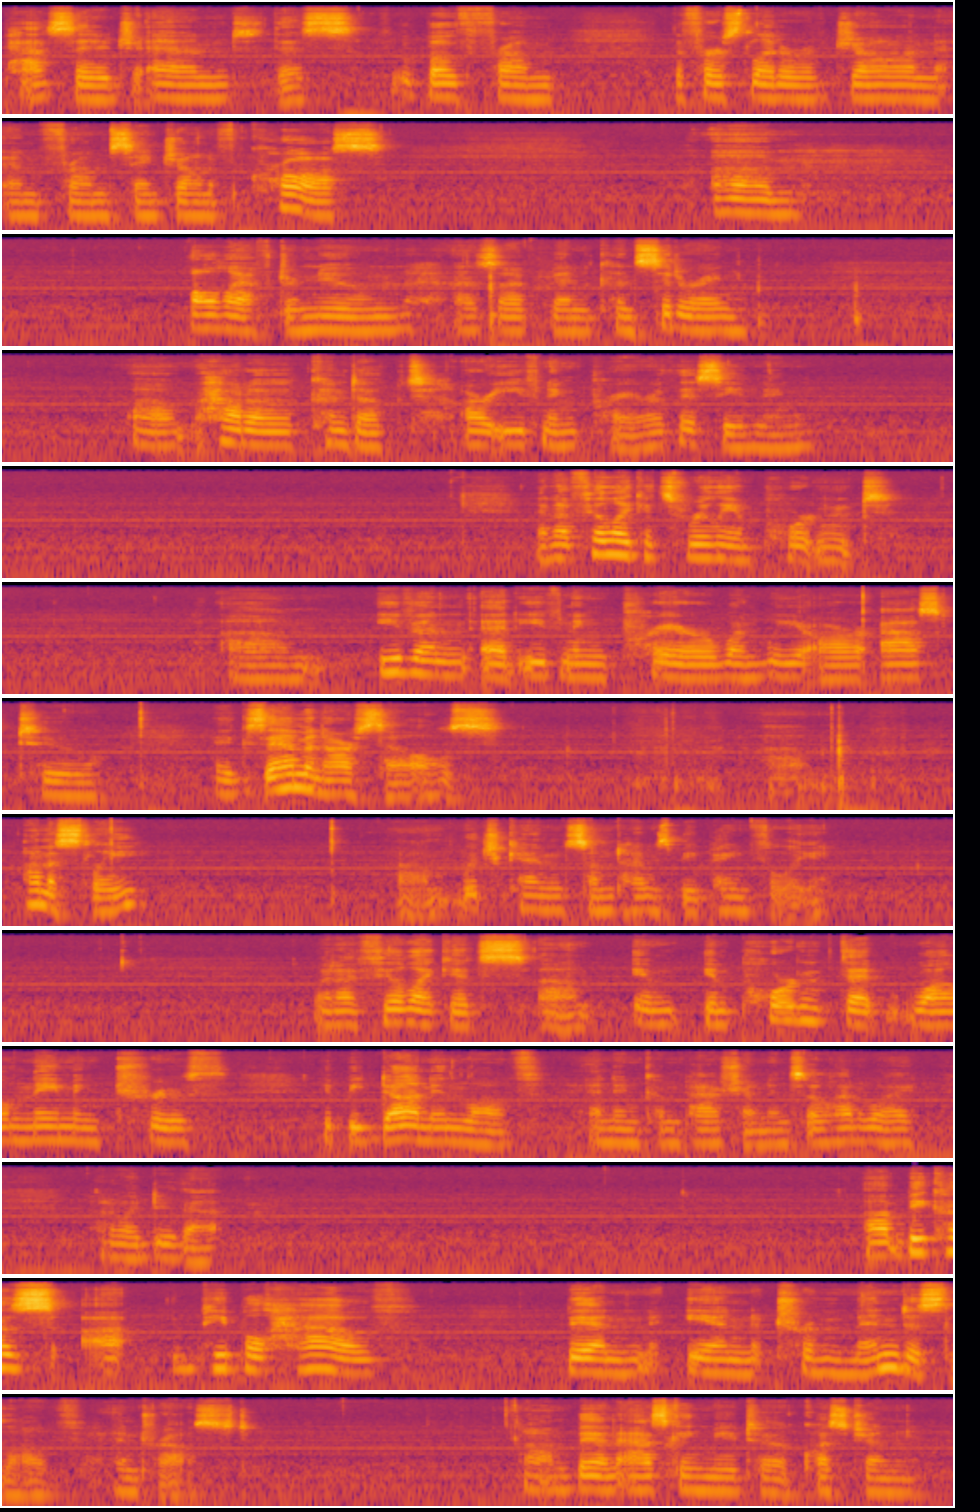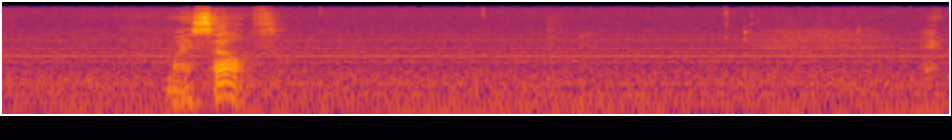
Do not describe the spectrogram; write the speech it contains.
passage and this, both from the first letter of John and from St. John of the Cross, um, all afternoon as I've been considering um, how to conduct our evening prayer this evening. And I feel like it's really important um, even at evening prayer, when we are asked to examine ourselves, um, honestly, um, which can sometimes be painfully. But I feel like it's um, Im- important that while naming truth, it be done in love and in compassion. And so, how do I, how do I do that? Uh, because uh, people have been in tremendous love and trust, um, been asking me to question myself.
